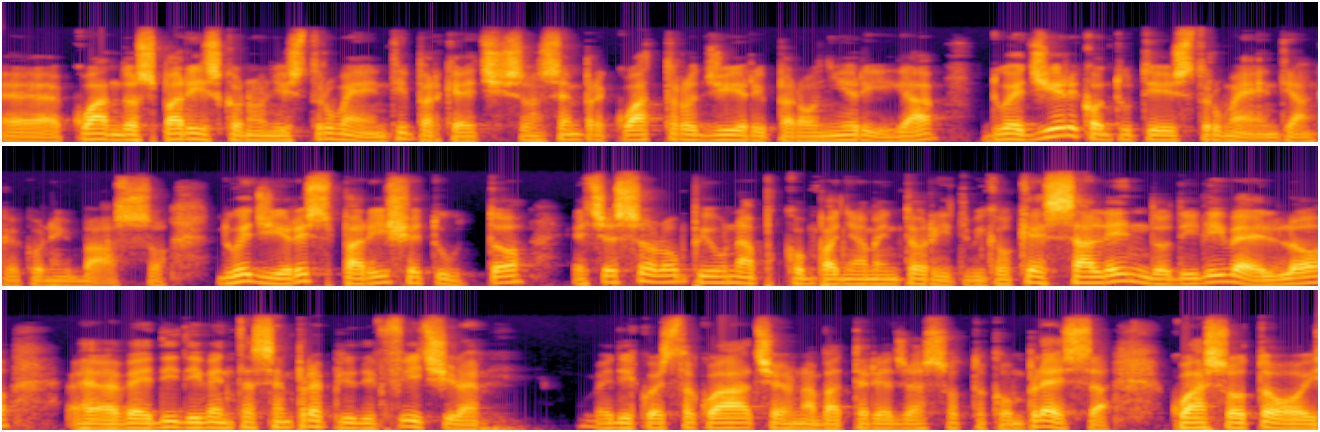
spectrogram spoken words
eh, quando spariscono gli strumenti, perché ci sono sempre 4 giri per ogni riga, due giri con tutti gli strumenti, anche con il basso, due giri sparisce tutto e c'è solo più un accompagnamento ritmico che salendo di livello, eh, vedi, diventa sempre più difficile Vedi questo qua c'è una batteria già sotto complessa, qua sotto ho i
